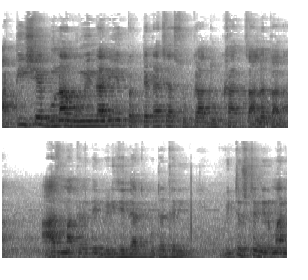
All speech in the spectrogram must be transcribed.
अतिशय गुणागोविंदाने प्रत्येकाच्या सुखा दुःखात चालत आला. आज मात्र ते बीड जिल्ह्यात कुठंतरी वितुष्ट निर्माण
